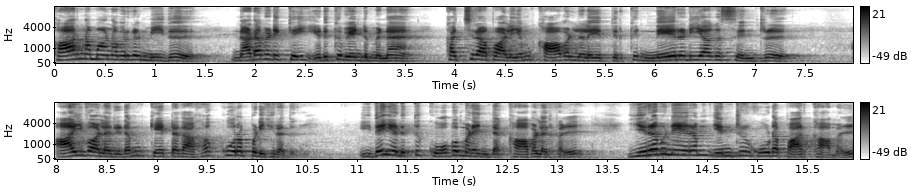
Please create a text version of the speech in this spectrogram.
காரணமானவர்கள் மீது நடவடிக்கை எடுக்க வேண்டுமென கச்சிராபாளையம் காவல் நிலையத்திற்கு நேரடியாக சென்று ஆய்வாளரிடம் கேட்டதாக கூறப்படுகிறது. இதையடுத்து கோபமடைந்த காவலர்கள் இரவு நேரம் என்று கூட பார்க்காமல்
